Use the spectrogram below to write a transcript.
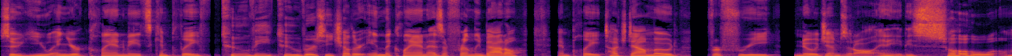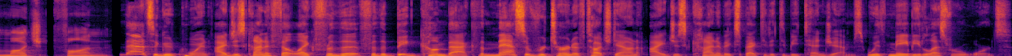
So you and your clanmates can play 2v2 versus each other in the clan as a friendly battle and play touchdown mode for free, no gems at all. And it is so much fun. That's a good point. I just kind of felt like for the for the big comeback, the massive return of touchdown, I just kind of expected it to be 10 gems with maybe less rewards.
